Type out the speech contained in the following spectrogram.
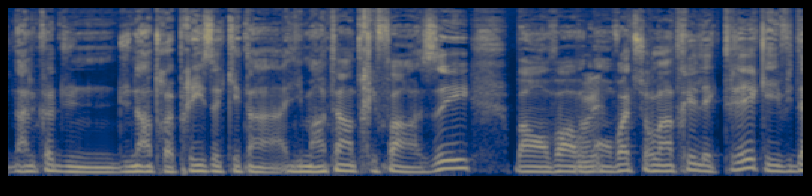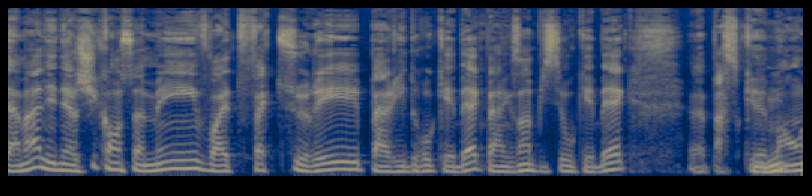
dans le cas d'une entreprise qui est alimentée en triphasé. Bon, on va, on va être sur l'entrée électrique. évidemment, l'énergie consommée va être facturée par Hydro-Québec, par exemple, ici au Québec, euh, parce que, mm-hmm. bon,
